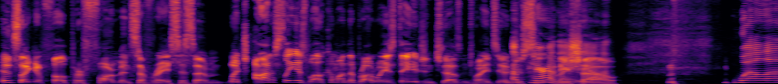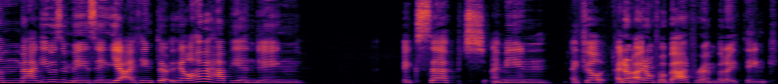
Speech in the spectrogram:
It's like a full performance of racism, which honestly is welcome on the Broadway stage in 2022. Just Apparently, any show. Well, um, Maggie was amazing. Yeah, I think they all have a happy ending, except I mean, I feel I don't I don't feel bad for him, but I think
